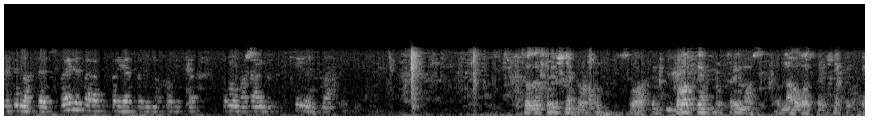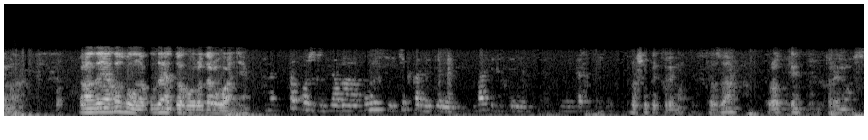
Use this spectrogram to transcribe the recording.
Дитина в цій сфері зараз в знаходиться, тому вважаємо за знати. Хто за рішення, прошу голосувати. Проти? Утримався одноголосно. Рішення підтримано. Про надання дозволу на укладання договору дарування. Також розглянула на комісії тітка дитини, базі дитини. Прошу підтримати. Хто за? Проти? Утримався.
